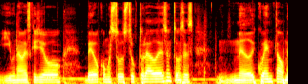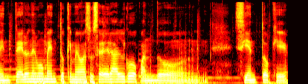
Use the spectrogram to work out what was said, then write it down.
Y una vez que yo veo cómo estuvo estructurado eso, entonces me doy cuenta o me entero en el momento que me va a suceder algo cuando siento que,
